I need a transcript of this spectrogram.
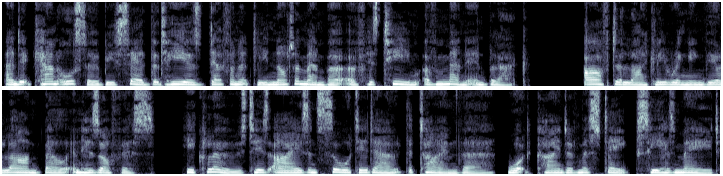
and it can also be said that he is definitely not a member of his team of men in black. After lightly ringing the alarm bell in his office, he closed his eyes and sorted out the time there. What kind of mistakes he has made,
